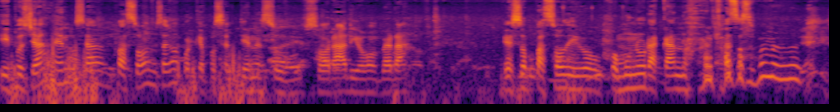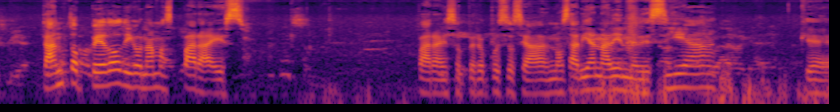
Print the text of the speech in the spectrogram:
y pues ya, él, o sea, pasó, no sé, porque pues él tiene su, horario, ¿verdad? Eso pasó, digo, como un huracán, ¿no? Tanto pedo, digo, nada más para eso para eso, pero pues, o sea, no sabía, nadie me decía que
